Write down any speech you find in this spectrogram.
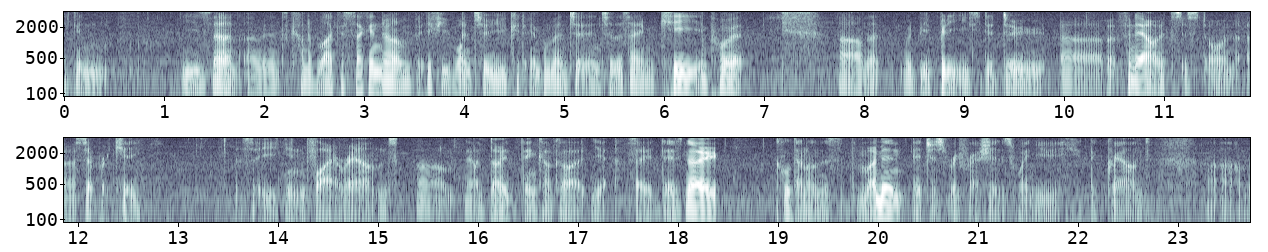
You can use that. I mean, it's kind of like a second jump. If you want to, you could implement it into the same key input um, that would be pretty easy to do, uh, but for now it's just on a separate key. So you can fly around. Um, now I don't think I've got, yeah, so there's no cooldown on this at the moment, it just refreshes when you hit the ground. Um,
